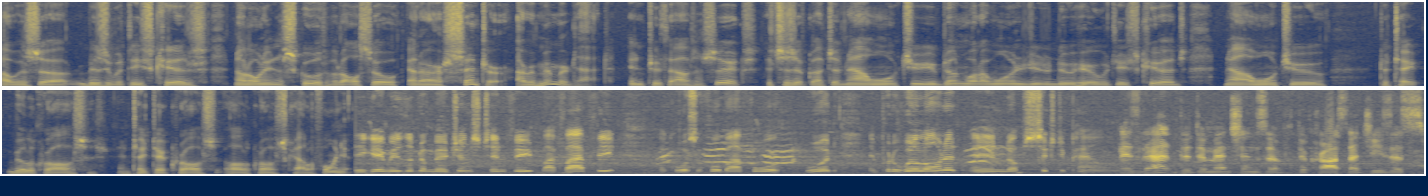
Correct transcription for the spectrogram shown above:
I was uh, busy with these kids, not only in the schools, but also at our center. I remembered that. In 2006, it's as if God said, Now I want you, you've done what I wanted you to do here with these kids. Now I want you to take build a cross and take that cross all across California. He gave me the dimensions 10 feet by 5 feet, of course, a 4 by 4 wood and put a wheel on it and ended up 60 pounds. Is that the dimensions of the cross that Jesus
